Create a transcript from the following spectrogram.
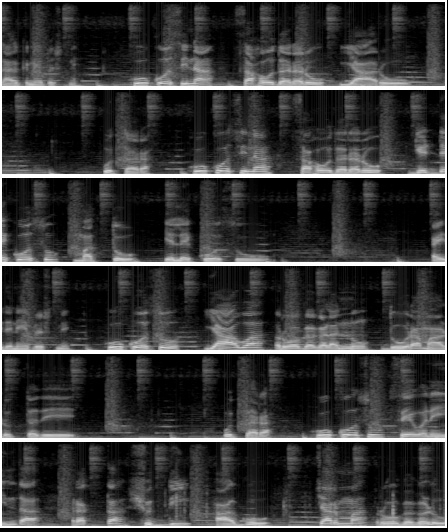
ನಾಲ್ಕನೇ ಪ್ರಶ್ನೆ. ಹೂಕೋಸಿನ ಸಹೋದರರು ಯಾರು? ಉತ್ತರ, ಹೂಕೋಸಿನ ಸಹೋದರರು ಗೆಡ್ಡೆಕೋಸು ಮತ್ತು ಎಲೆಕೋಸು ಐದನೇ ಪ್ರಶ್ನೆ, ಹೂಕೋಸು ಯಾವ ರೋಗಗಳನ್ನು ದೂರ ಮಾಡುತ್ತದೆ? ಉತ್ತರ, ಹೂಕೋಸು ಸೇವನೆಯಿಂದ ರಕ್ತ ಶುದ್ಧಿ ಹಾಗೂ ಚರ್ಮ ರೋಗಗಳು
